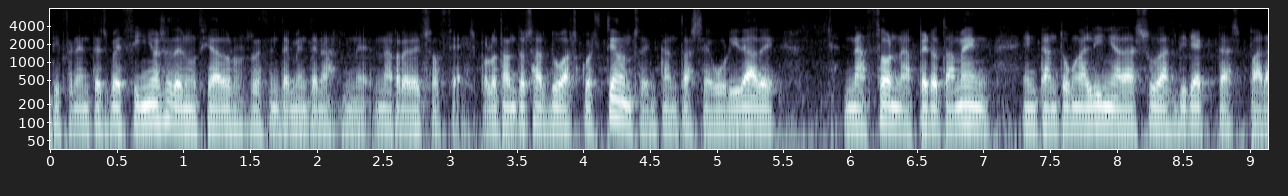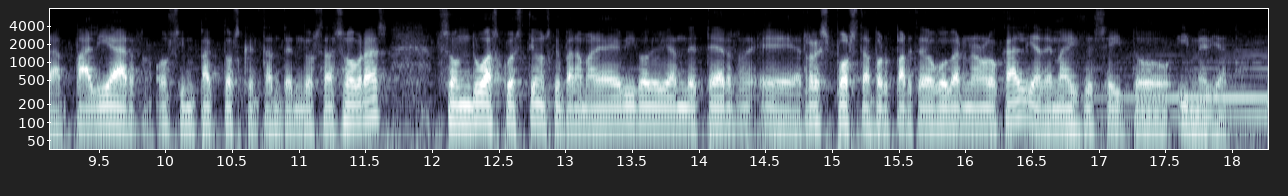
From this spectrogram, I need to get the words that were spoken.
diferentes veciños e denunciados recentemente nas, nas redes sociais. Por lo tanto, esas dúas cuestións, en canto a seguridade na zona, pero tamén en canto a unha liña de axudas directas para paliar os impactos que están tendo estas obras, son dúas cuestións que para María de Vigo debían de ter eh, por parte do goberno local e ademais de xeito inmediato.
